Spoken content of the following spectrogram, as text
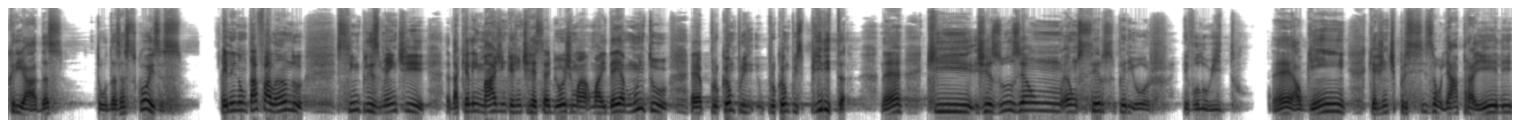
criadas todas as coisas. Ele não está falando simplesmente daquela imagem que a gente recebe hoje, uma, uma ideia muito é, para o campo, campo espírita, né? que Jesus é um, é um ser superior, evoluído. Né? Alguém que a gente precisa olhar para ele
